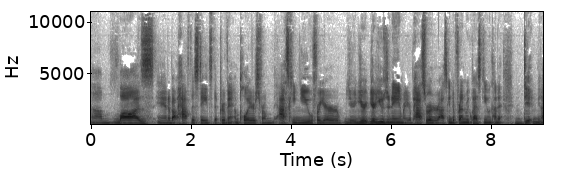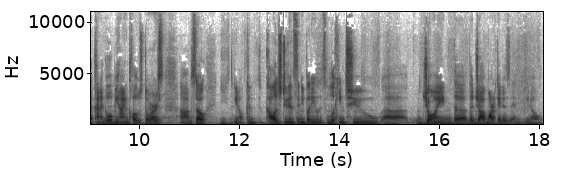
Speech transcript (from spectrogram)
um, laws in about half the states that prevent employers from asking you for your your your, your username or your password or asking to friend request you and kind of di- you know, kind of go behind closed doors. Right. Um, so you know, con- college students, anybody that's looking to uh, join the the job market is and you know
